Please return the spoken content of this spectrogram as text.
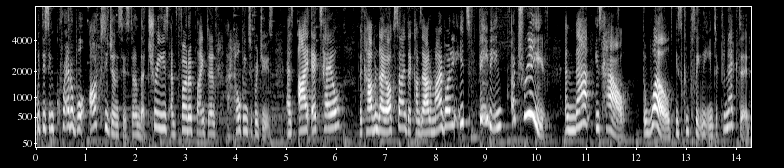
with this incredible oxygen system that trees and phytoplankton are helping to produce. As I exhale, the carbon dioxide that comes out of my body, it's feeding a tree. And that is how the world is completely interconnected.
